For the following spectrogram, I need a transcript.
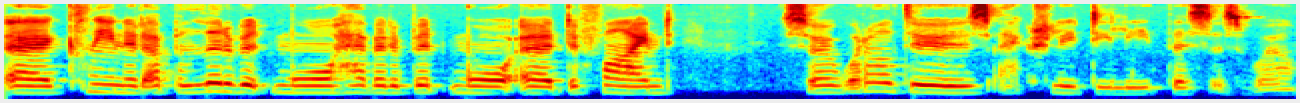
uh, clean it up a little bit more, have it a bit more uh, defined. So what I'll do is actually delete this as well.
